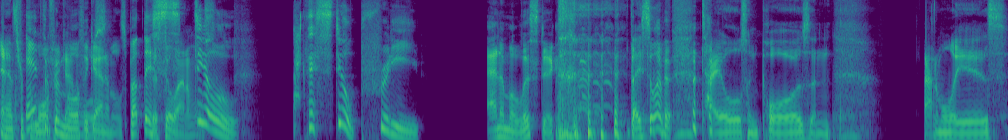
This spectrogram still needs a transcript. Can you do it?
Anthropomorphic, anthropomorphic animals. animals. but they're, They're still still animals. like they're still pretty animalistic. they still have tails and paws and animal ears.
